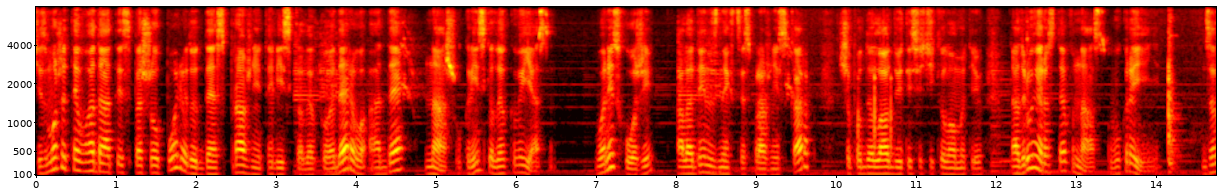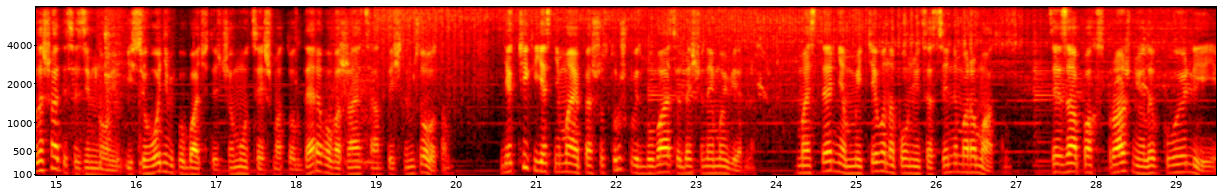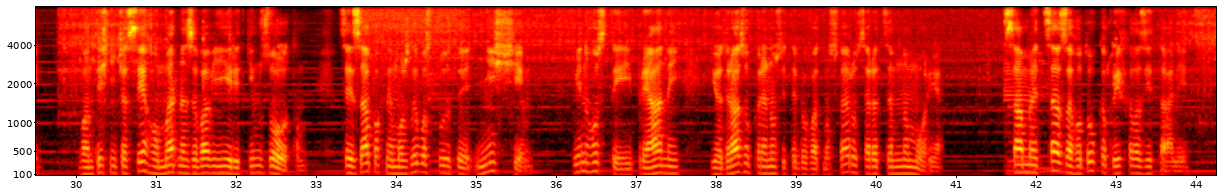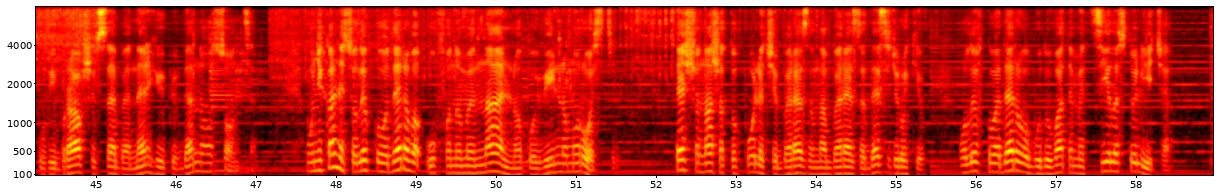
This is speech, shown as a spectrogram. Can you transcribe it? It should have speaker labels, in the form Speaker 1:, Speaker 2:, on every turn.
Speaker 1: Чи зможете вгадати з першого погляду, де справжнє італійське оливкове дерево, а де наш український оливковий ясен? Вони схожі, але один з них це справжній скарб, що подолав 2000 кілометрів, а другий росте в нас, в Україні. Залишайтеся зі мною, і сьогодні ви побачите, чому цей шматок дерева вважається античним золотом. Як тільки я знімаю першу стружку, відбувається дещо неймовірне. Майстерня миттєво наповнюється сильним ароматом. Цей запах справжньої оливкової олії. В античні часи Гомер називав її рідким золотом. Цей запах неможливо спутати ні з чим. Він густий, пряний і одразу переносить тебе в атмосферу Середземномор'я. Саме ця заготовка приїхала з Італії, увібравши в себе енергію південного сонця. Унікальність оливкового дерева у феноменально повільному рості. Те, що наша тополя чи береза набере за 10 років, оливкове дерево будуватиме ціле століття.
